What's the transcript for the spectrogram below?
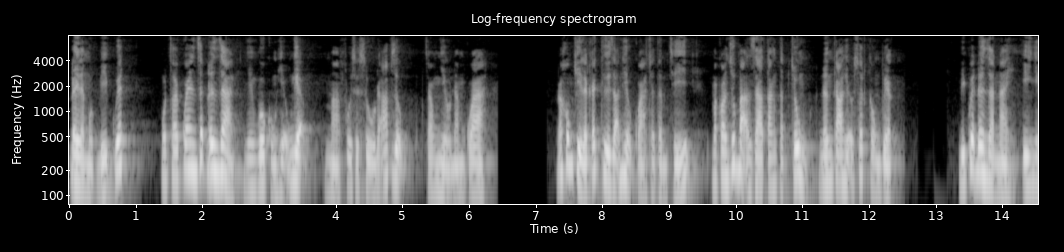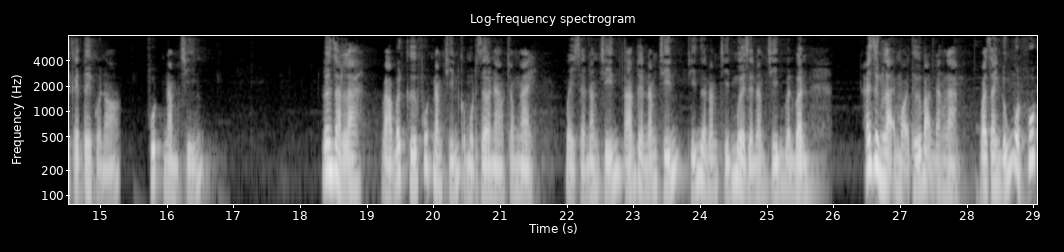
Đây là một bí quyết, một thói quen rất đơn giản nhưng vô cùng hiệu nghiệm mà Fususu đã áp dụng trong nhiều năm qua. Nó không chỉ là cách thư giãn hiệu quả cho tâm trí, mà còn giúp bạn gia tăng tập trung, nâng cao hiệu suất công việc. Bí quyết đơn giản này y như cái tên của nó, phút 59. Đơn giản là vào bất cứ phút 59 của một giờ nào trong ngày, 7 giờ 59, 8 giờ 59, 9 giờ 59, 10 giờ 59, vân vân. Hãy dừng lại mọi thứ bạn đang làm và dành đúng một phút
